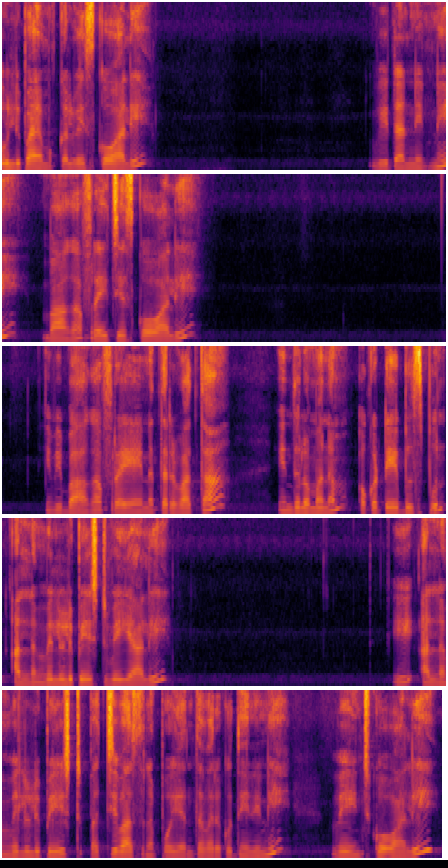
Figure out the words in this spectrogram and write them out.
ఉల్లిపాయ ముక్కలు వేసుకోవాలి. వీటన్నిటిని బాగా ఫ్రై చేసుకోవాలి. ఇవి బాగా ఫ్రై అయిన తర్వాత ఇందులో మనం ఒక టేబుల్ స్పూన్ అల్లం వెల్లుల్లి పేస్ట్ వేయాలి. ఈ అల్లం వెల్లుల్లి పేస్ట్ పచ్చివాసన పోయేంత వరకు దీనిని వేయించుకోవాలి.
